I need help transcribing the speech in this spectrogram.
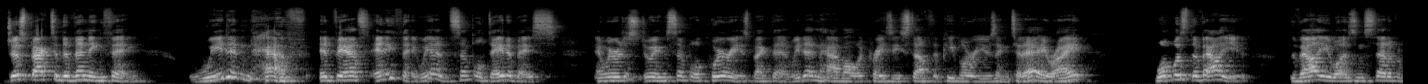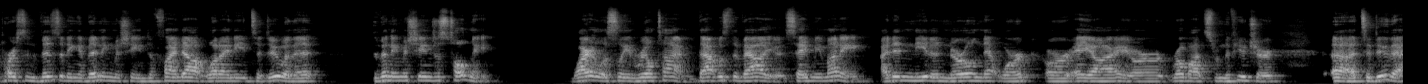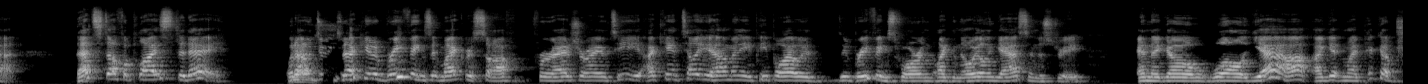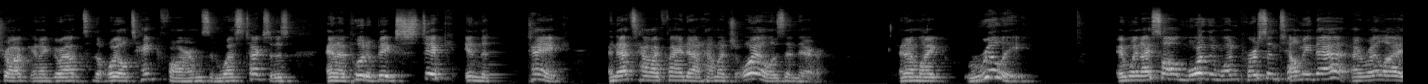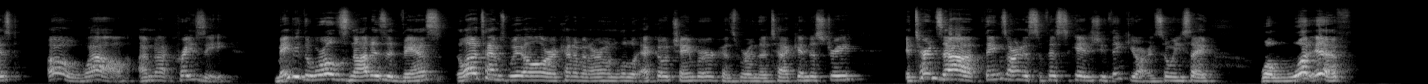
Just back to the vending thing. We didn't have advanced anything. We had simple database and we were just doing simple queries back then. We didn't have all the crazy stuff that people are using today, right? What was the value? The value was instead of a person visiting a vending machine to find out what I need to do with it, the vending machine just told me wirelessly in real time. That was the value. It saved me money. I didn't need a neural network or AI or robots from the future uh, to do that. That stuff applies today. When yes. I would do executive briefings at Microsoft for Azure IoT, I can't tell you how many people I would do briefings for in like in the oil and gas industry and they go, Well, yeah, I get in my pickup truck and I go out to the oil tank farms in West Texas and I put a big stick in the tank. And that's how I find out how much oil is in there. And I'm like, Really? And when I saw more than one person tell me that, I realized, Oh, wow, I'm not crazy. Maybe the world's not as advanced. A lot of times we all are kind of in our own little echo chamber because we're in the tech industry. It turns out things aren't as sophisticated as you think you are. And so when you say, well, what if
